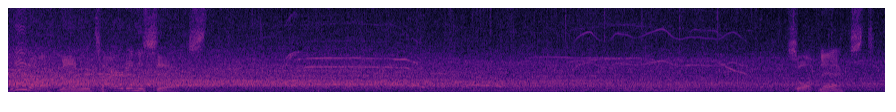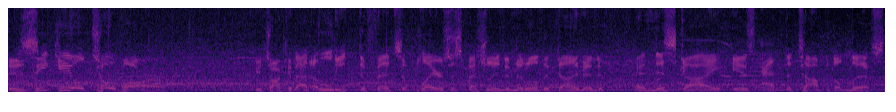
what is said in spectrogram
Leadoff man retired in the sixth. So up next, Ezequiel Tovar. You talk about elite defensive players, especially in the middle of the diamond, and this guy is at the top of the list.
